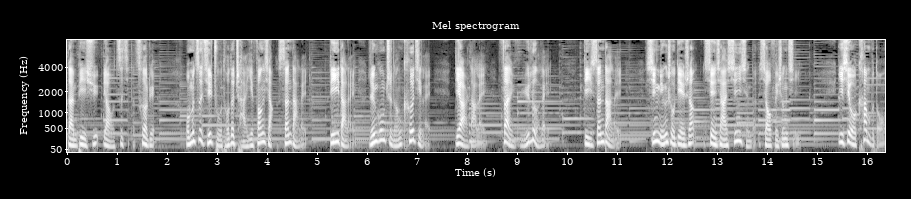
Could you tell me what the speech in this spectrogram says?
但必须要有自己的策略。我们自己主投的产业方向三大类：第一大类人工智能科技类，第二大类泛娱乐类，第三大类新零售电商线下新型的消费升级。一些我看不懂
